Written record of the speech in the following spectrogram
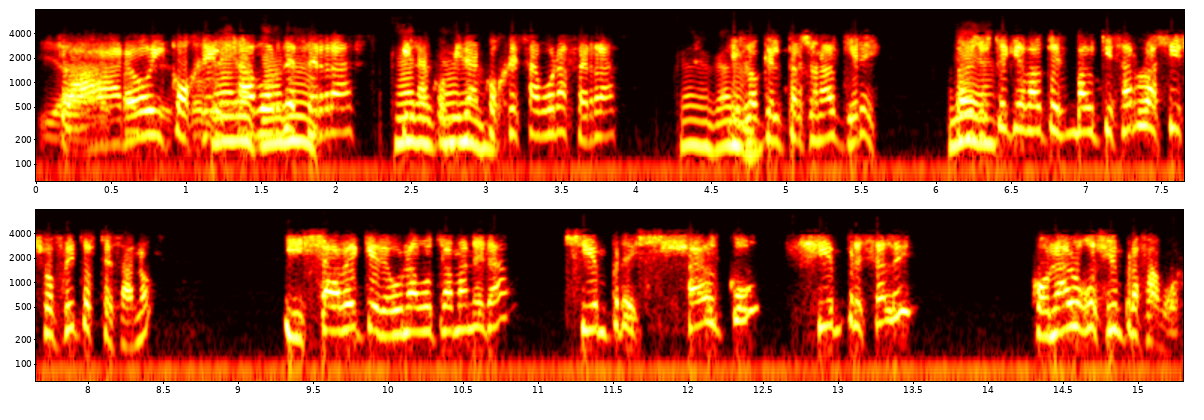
claro y coge el sabor de ferraz y la comida coge sabor a ferraz es lo que el personal quiere. Entonces esto hay que bautizarlo así sofritos tezanos y sabe que de una u otra manera siempre salco siempre sale con algo siempre a favor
